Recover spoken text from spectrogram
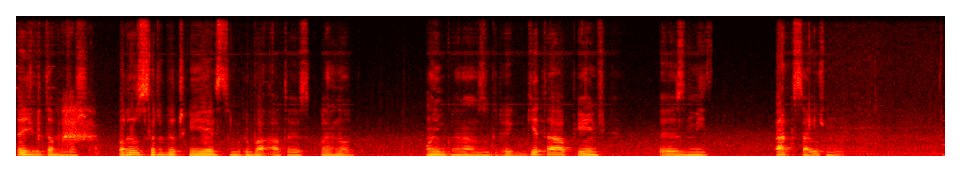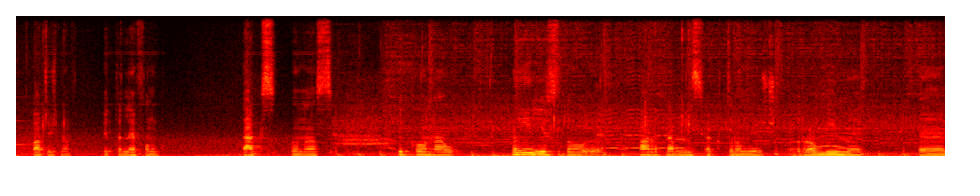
Cześć, witam was bardzo serdecznie, ja jestem Ryba, a to jest kolejny w moim kanale z gry GTA 5 e, z mi Daxa, już mogę zobaczyć na telefon Dax do nas wykonał. No i jest to e, czwarta misja, którą już robimy, e,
